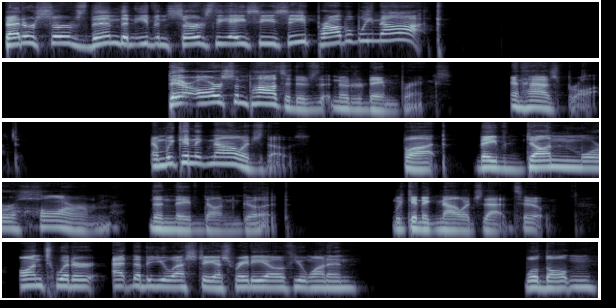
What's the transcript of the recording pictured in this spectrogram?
Better serves them than even serves the ACC? Probably not. There are some positives that Notre Dame brings and has brought. And we can acknowledge those. But they've done more harm than they've done good. We can acknowledge that too. On Twitter at WSJS Radio if you want in. Will Dalton,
